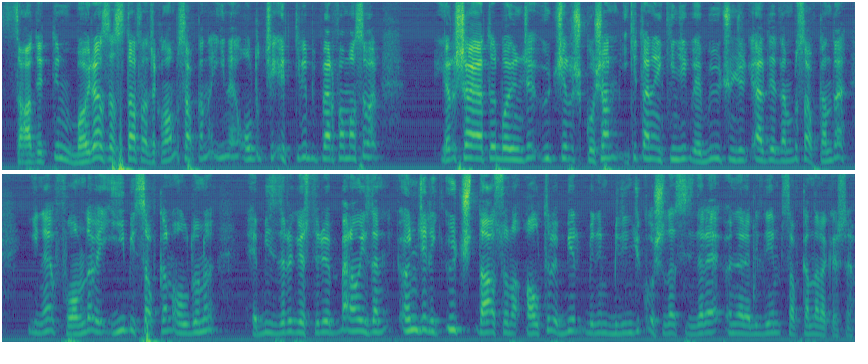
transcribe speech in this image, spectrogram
Saadettin Boyraz'la start alacak olan bu safkanda yine oldukça etkili bir performansı var. Yarış hayatı boyunca 3 yarış koşan, 2 tane ikincilik ve bir üçüncülük elde eden bu safkanda yine formda ve iyi bir safkan olduğunu e, bizlere gösteriyor. Ben o yüzden öncelik 3 daha sonra 6 ve 1 benim birinci koşuda sizlere önerebildiğim safkanlar arkadaşlar.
